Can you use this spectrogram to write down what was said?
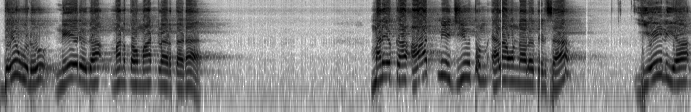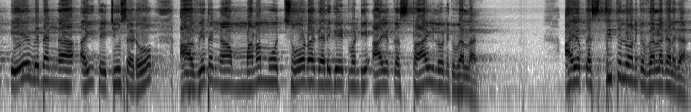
దేవుడు నేరుగా మనతో మాట్లాడతాడా? మన యొక్క ఆత్మీయ జీవితం ఎలా ఉండాలో తెలుసా? ఏలియా ఏ విధంగా అయితే చూశాడో ఆ విధంగా మనము చూడగలిగేటువంటి ఆ యొక్క స్థాయిలోనికి వెళ్ళాలి. ఆ యొక్క స్థితిలోనికి వెళ్ళగలగాలి.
